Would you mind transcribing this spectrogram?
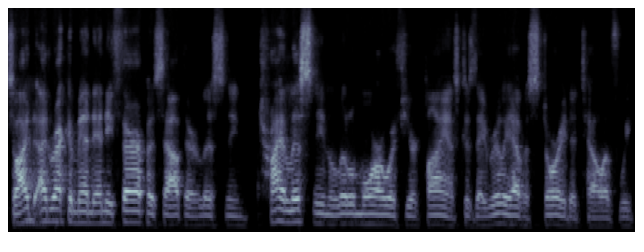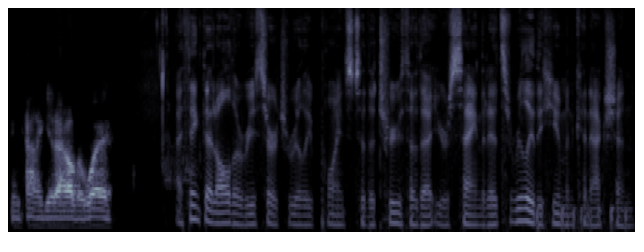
So I'd, I'd, recommend any therapists out there listening, try listening a little more with your clients because they really have a story to tell if we can kind of get out of the way. I think that all the research really points to the truth of that you're saying that it's really the human connection.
